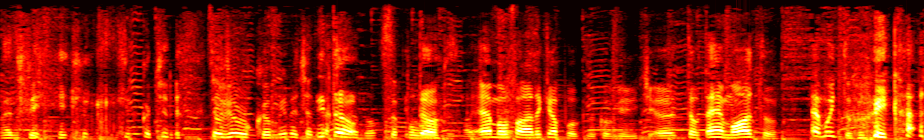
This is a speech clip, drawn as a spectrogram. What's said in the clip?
Mas enfim, continua. Você viu o Community até Então, quando? Você pulou Então, é, mas vou falar daqui a pouco do community. Então, terremoto é muito ruim, cara.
